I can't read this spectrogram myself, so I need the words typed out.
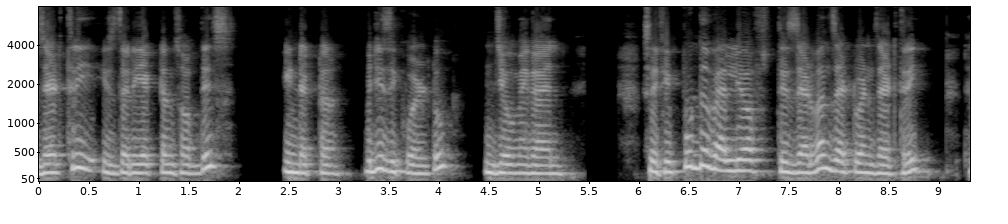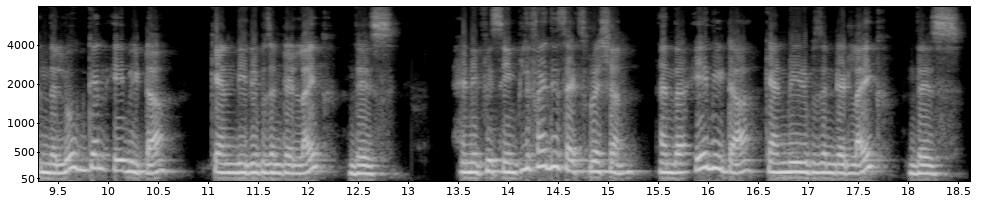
Z3 is the reactance of this inductor which is equal to j omega L. So if you put the value of this Z1, Z2 and Z3 then the loop gain A beta can be represented like this. And if we simplify this expression then the A beta can be represented like this.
